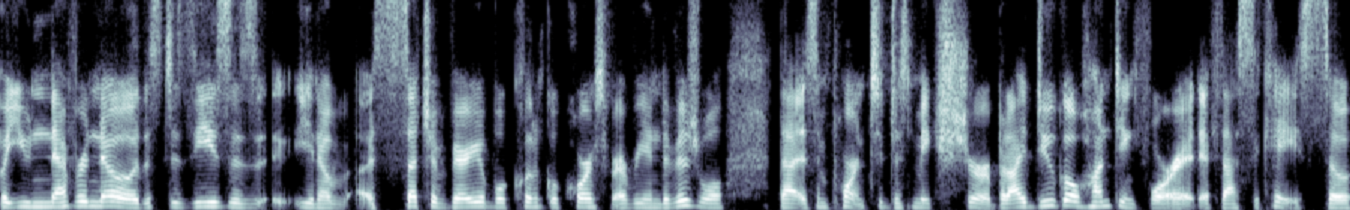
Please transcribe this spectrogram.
but you never know. This disease is, you know, such a variable clinical course for every individual that it's important to just make sure. But I do go hunting for it if that's the case. So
